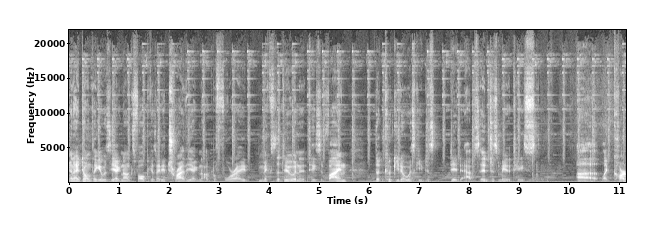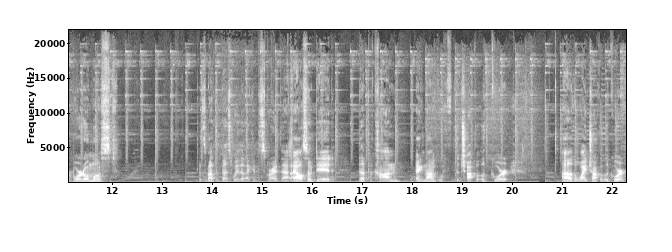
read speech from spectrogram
And I don't think it was the eggnog's fault because I did try the eggnog before I mixed the two, and it tasted fine. The cookie dough whiskey just did abs. It just made it taste uh, like cardboard almost. That's about the best way that I could describe that. I also did the pecan eggnog with the chocolate liqueur uh, the white chocolate liqueur,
